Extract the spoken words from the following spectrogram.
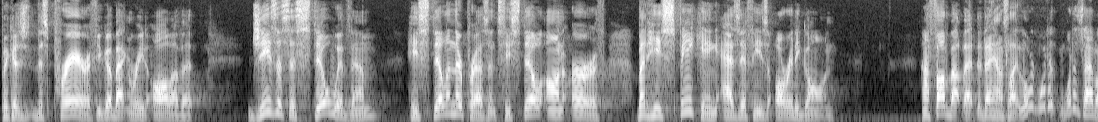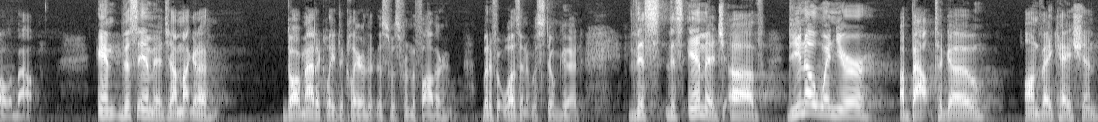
because this prayer, if you go back and read all of it, Jesus is still with them. He's still in their presence. He's still on earth, but he's speaking as if he's already gone. And I thought about that today. I was like, Lord, what, what is that all about? And this image, I'm not going to dogmatically declare that this was from the Father, but if it wasn't, it was still good. This, this image of, do you know when you're about to go on vacation,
